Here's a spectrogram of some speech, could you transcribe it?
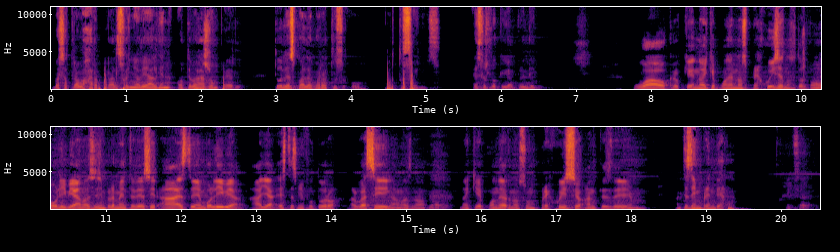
vas a trabajar para el sueño de alguien o te vas a romper tú la espalda para tus, por tus sueños. Eso es lo que yo aprendí wow, creo que no hay que ponernos prejuicios nosotros como bolivianos, es simplemente decir, ah, estoy en Bolivia, ah, ya, este es mi futuro, algo así, digamos, ¿no? No hay que ponernos un prejuicio antes de, antes de emprender. Exacto.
